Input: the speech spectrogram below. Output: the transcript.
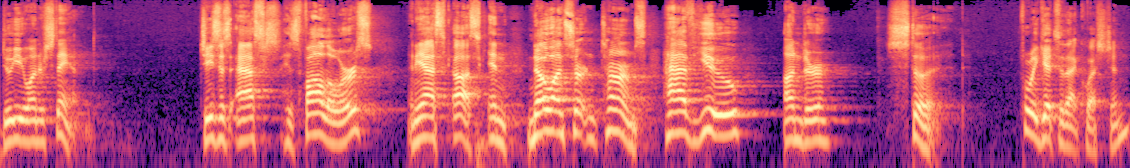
Do you understand? Jesus asks his followers, and he asks us in no uncertain terms, have you understood? Before we get to that question,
